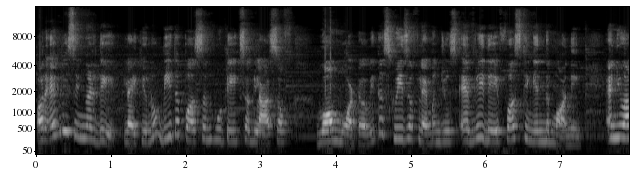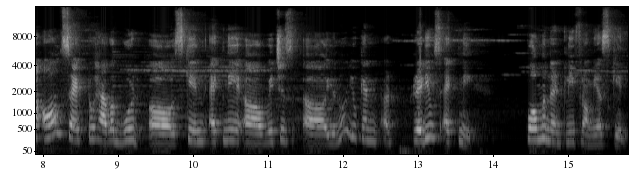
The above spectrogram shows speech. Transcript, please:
or every single day. Like you know be the person who takes a glass of warm water with a squeeze of lemon juice every day first thing in the morning. And you are all set to have a good uh, skin acne uh, which is uh, you know you can uh, reduce acne permanently from your skin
